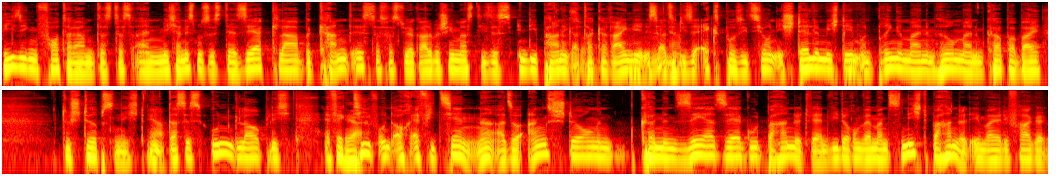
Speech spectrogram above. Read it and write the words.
riesigen Vorteil haben, dass das ein Mechanismus ist, der sehr klar bekannt ist. Das, was du ja gerade beschrieben hast, dieses in die Panikattacke reingehen, ist also diese Exposition. Ich stelle mich dem und bringe meinem Hirn, meinem Körper bei, du stirbst nicht. Ja. Und das ist unglaublich effektiv und auch effizient. Ne? Also Angststörungen können sehr, sehr gut behandelt werden. Wiederum, wenn man es nicht behandelt, eben war ja die Frage,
